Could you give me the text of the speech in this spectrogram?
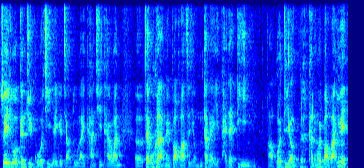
所以，如果根据国际的一个角度来看，其实台湾，呃，在乌克兰没爆发之前，我们大概也排在第一名啊，或第二名可能会爆发。因为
